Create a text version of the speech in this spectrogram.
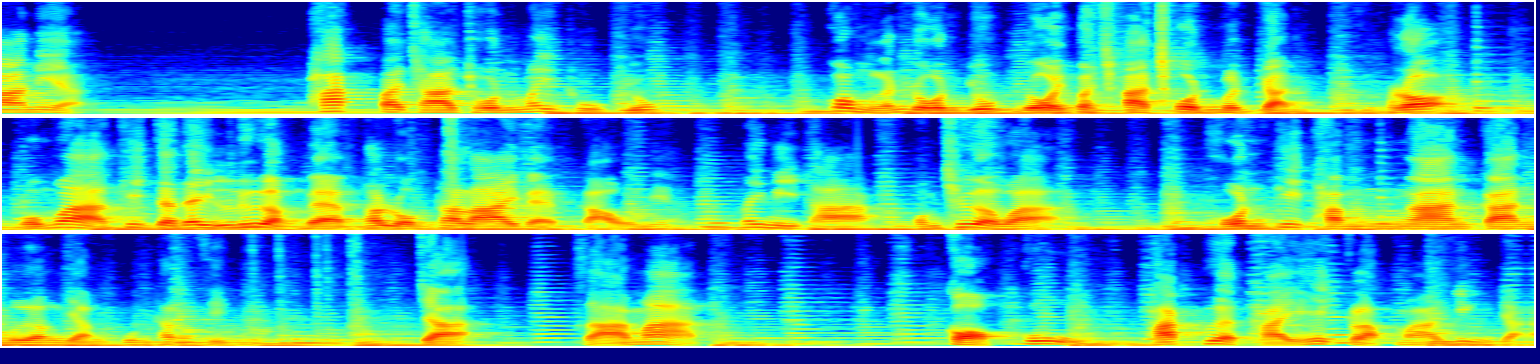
าเนี่ยพักประชาชนไม่ถูกยุบ ก็เหมือนโดนยุบโดยประชาชนเหมือนกัน เพราะผมว่าที่จะได้เลือกแบบถล่มทลายแบบเก่าเนี่ยไม่มีทาง ผมเชื่อว่าคนที่ทำงานการเมืองอย่างคุณทักษิณจะสามารถกอบกู้พักเพื่อไทยให้กลับมายิ่งใหญ่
